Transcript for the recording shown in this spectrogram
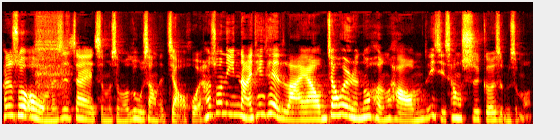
他就说：“哦，我们是在什么什么路上的教会。”他说：“你哪一天可以来啊？我们教会人都很好，我们一起唱诗歌什么什么。”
